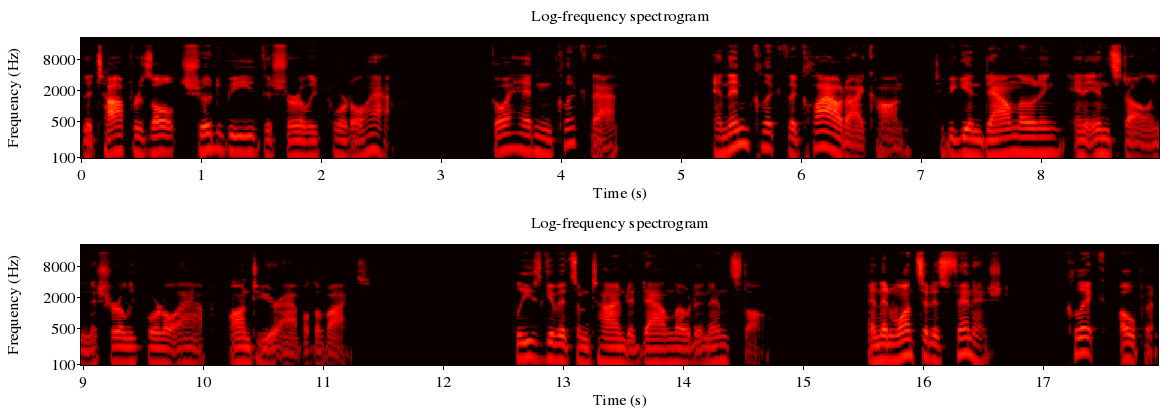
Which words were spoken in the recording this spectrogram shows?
The top result should be the Shurley Portal app. Go ahead and click that, and then click the cloud icon to begin downloading and installing the Shurley Portal app onto your Apple device. Please give it some time to download and install. And then once it is finished, click Open.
